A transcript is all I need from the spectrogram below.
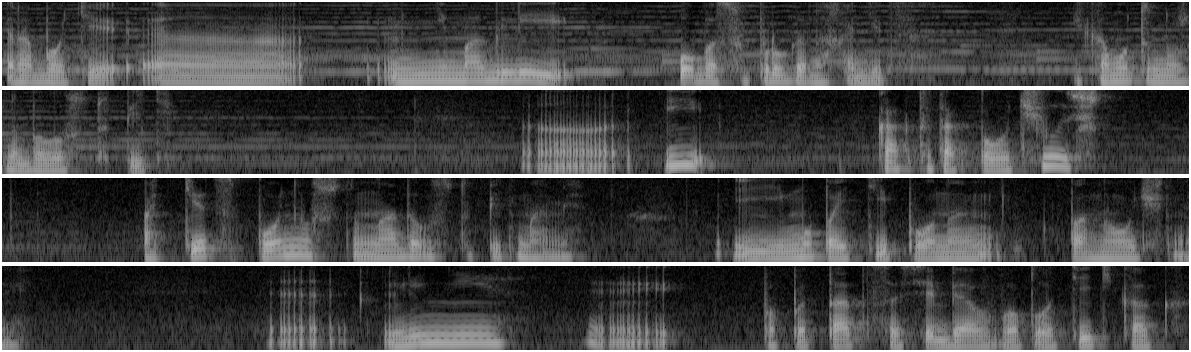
работе э, не могли оба супруга находиться. И кому-то нужно было уступить. Э, и как-то так получилось, что отец понял, что надо уступить маме. И ему пойти по, по научной э, линии, э, попытаться себя воплотить как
